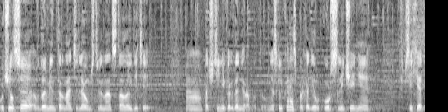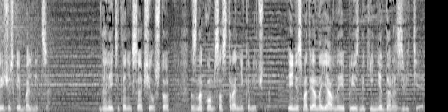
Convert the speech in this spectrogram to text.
Учился в доме-интернате для умственно отсталых детей – а, почти никогда не работал. Несколько раз проходил курс лечения в психиатрической больнице. Далее «Титаник» сообщил, что знаком со странником лично. И, несмотря на явные признаки недоразвития,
